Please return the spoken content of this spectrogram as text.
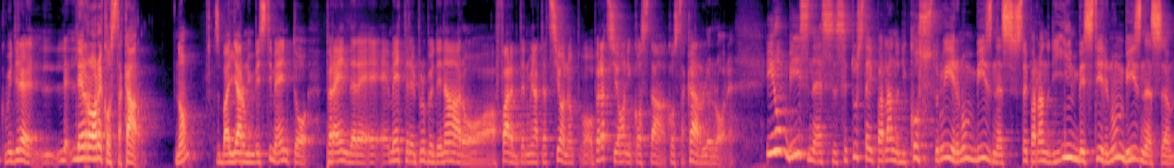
come dire, l'errore costa caro, no? Sbagliare un investimento, prendere e, mettere il proprio denaro a fare determinate azioni operazioni costa, costa caro l'errore. In un business, se tu stai parlando di costruire in un business, stai parlando di investire in un business,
